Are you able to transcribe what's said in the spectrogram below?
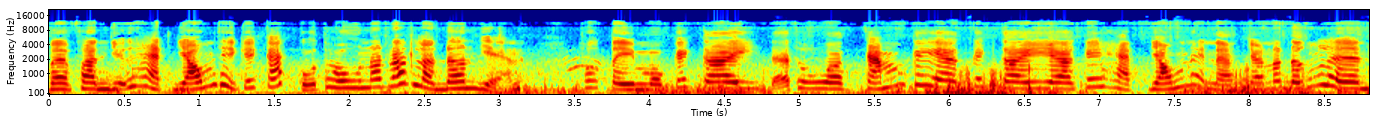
Về phần giữ hạt giống thì cái cách của Thu nó rất là đơn giản. Thu tìm một cái cây để Thu à, cắm cái à, cái cây à, cái hạt giống này nè, cho nó đứng lên.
